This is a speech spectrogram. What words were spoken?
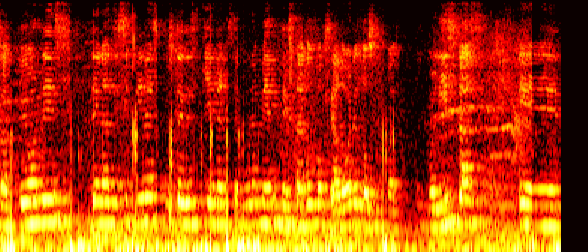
campeones de las disciplinas que ustedes quieran, seguramente están los boxeadores, los futbolistas, eh,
